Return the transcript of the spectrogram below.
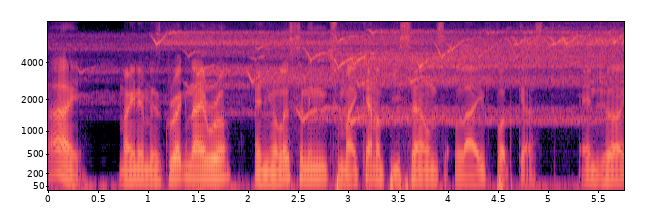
Hi, my name is Greg Nairo, and you're listening to my Canopy Sounds live podcast. Enjoy.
